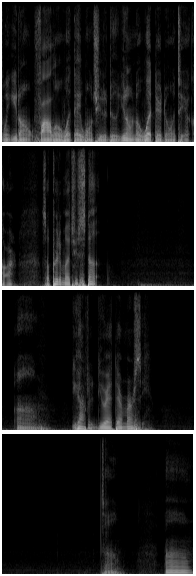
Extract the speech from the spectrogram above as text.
when you don't follow what they want you to do. You don't know what they're doing to your car. So pretty much you stuck. Um you have to you're at their mercy. So um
